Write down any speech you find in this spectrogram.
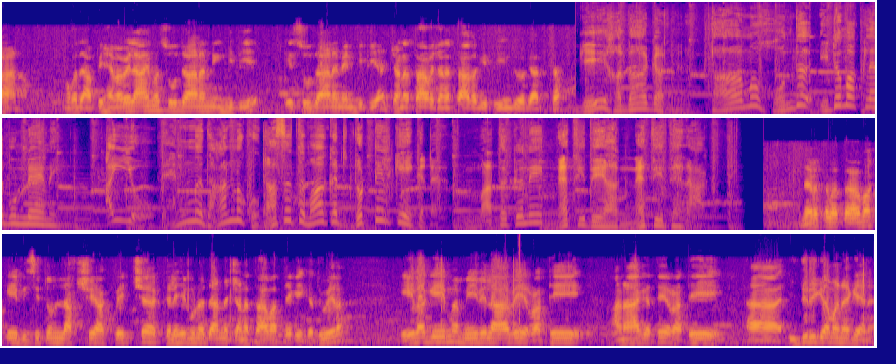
සූදානම්. මොකද අපි හැම වෙලාවෙම සූදානමින් හිටියේ. ඒ සූදානමෙන් හිටියා ජනතාව ජනතාවගේ තීන්දුව ගත්තා. ගේ හදාගන්න තාම හොඳ ඉඩමක් ලැබුන්නෑනේ අයියෝ දැන්ම දාන්නකො දසත මාකට ඩොට්ටෙල්කේකට මතකනේ නැති දෙයක් නැති තැනක් නැවත වතාවක් ඒ 23 ලක්ෂයක් වෙච්ච කලෙහිගුණ දන්න ජනතාවත් එක්ක එකතු වෙලා ඒ වගේම මේ වෙලාවේ රටේ අනාගතයේ රටේ ඉදිරි ගමන ගැන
